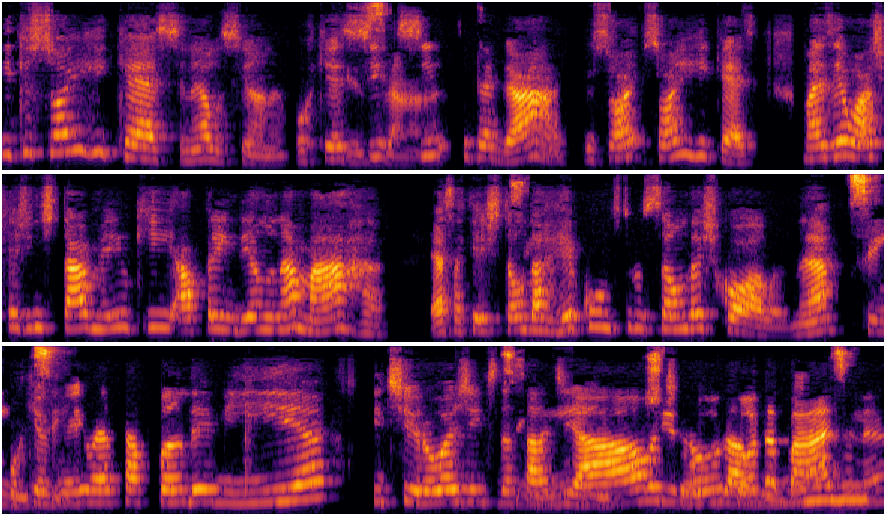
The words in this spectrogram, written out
E que só enriquece, né, Luciana? Porque se, se, se, pegar, só, só enriquece. Mas eu acho que a gente está meio que aprendendo na marra essa questão sim. da reconstrução da escola, né? Sim, Porque sim. veio essa pandemia e tirou a gente da sim, sala de aula, tirou, tirou toda a base, né?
